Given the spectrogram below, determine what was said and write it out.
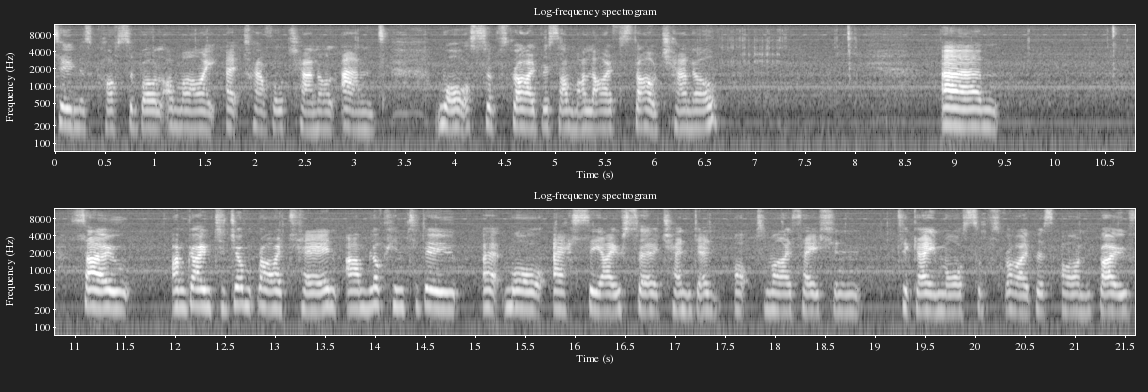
soon as possible on my uh, travel channel and more subscribers on my lifestyle channel um, so I'm going to jump right in. I'm looking to do uh, more SEO search engine optimization to gain more subscribers on both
